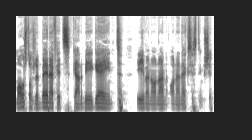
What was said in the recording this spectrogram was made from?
most of the benefits can be gained even on an, on an existing ship.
